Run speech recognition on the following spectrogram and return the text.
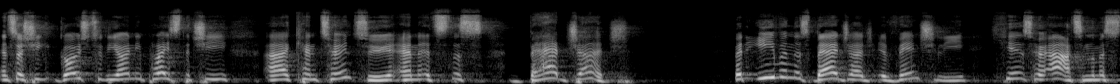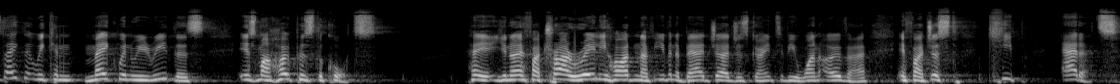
And so she goes to the only place that she uh, can turn to, and it's this bad judge. But even this bad judge eventually hears her out. And the mistake that we can make when we read this is my hope is the courts. Hey, you know, if I try really hard enough, even a bad judge is going to be won over if I just keep at it.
